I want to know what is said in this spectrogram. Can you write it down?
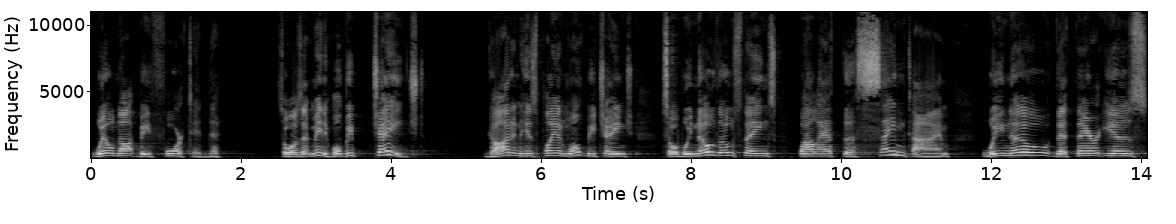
will not be thwarted. So, what does that mean? It won't be changed. God and His plan won't be changed. So, we know those things while at the same time, we know that there is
